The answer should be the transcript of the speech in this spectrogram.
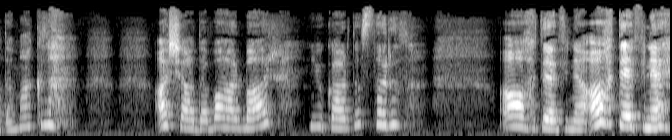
Adam haklı. Aşağıda bağır bağır, yukarıda sarıl. Ah Defne, ah Defne.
